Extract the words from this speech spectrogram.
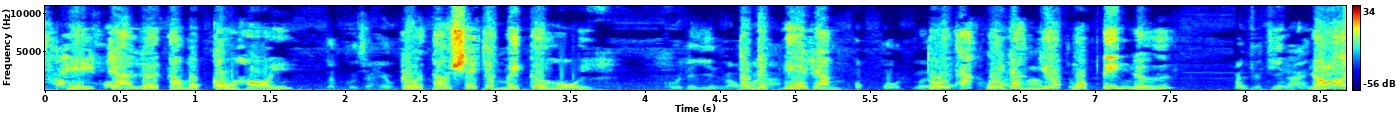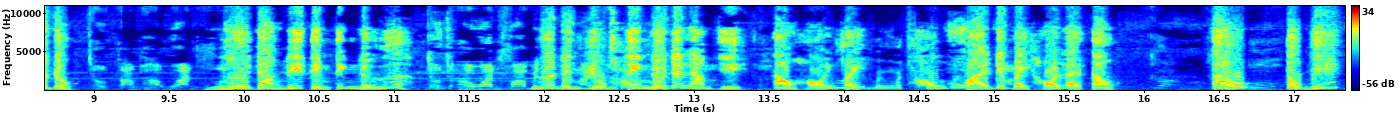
Hãy trả lời tao một câu hỏi. Rồi tao sẽ cho mày cơ hội Tao được nghe rằng Tụi ác quỷ đang nhốt một tiên nữ. Nó ở đâu? Ngươi đang đi tìm tiên nữ à? Ngươi định dùng tiên nữ để làm gì? Tao hỏi mày Không phải để mày hỏi lại tao. Tao, tao biết.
